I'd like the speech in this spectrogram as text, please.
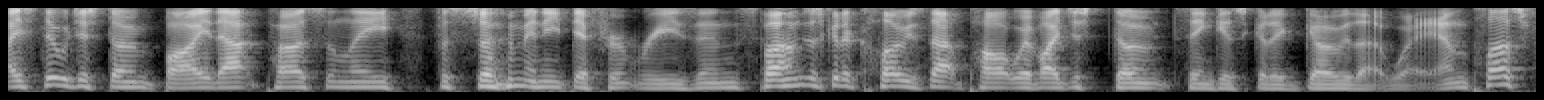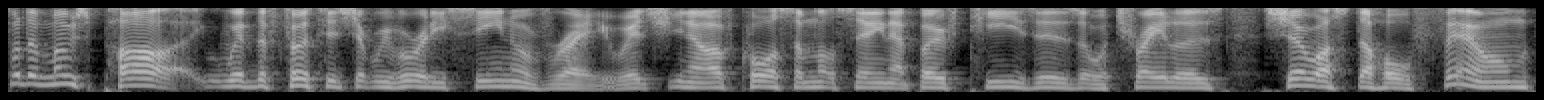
I still just don't buy that personally for so many different reasons. But I'm just going to close that part with I just don't think it's going to go that way. And plus, for the most part, with the footage that we've already seen of Rey, which, you know, of course, I'm not saying that both teasers or trailers show us the whole film,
